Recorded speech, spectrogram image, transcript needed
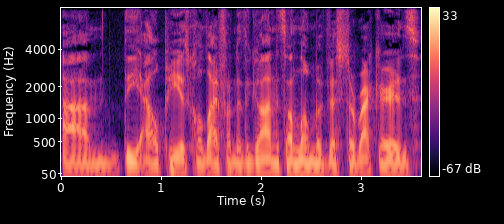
Um, the LP is called "Life Under the Gun." It's on Loma Vista Records.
